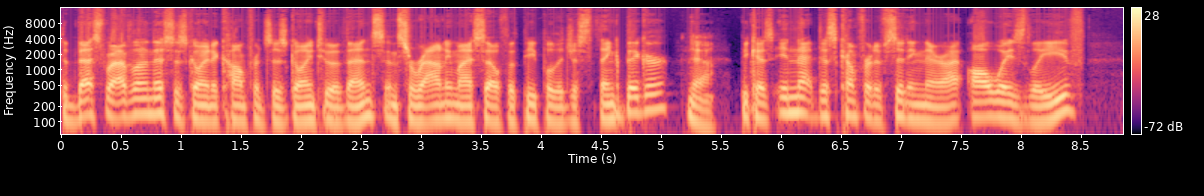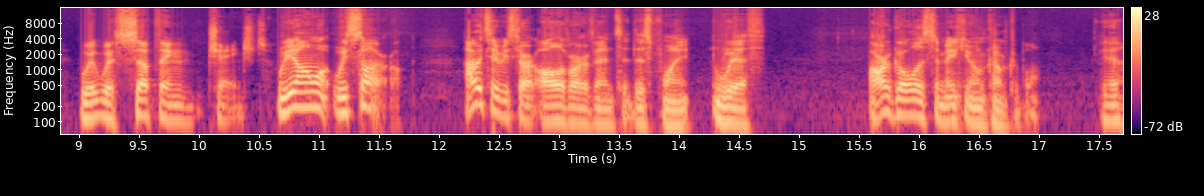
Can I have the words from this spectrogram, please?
the best way I've learned this is going to conferences, going to events, and surrounding myself with people that just think bigger. Yeah. Because in that discomfort of sitting there, I always leave with, with something changed. We all we start. I would say we start all of our events at this point with our goal is to make you uncomfortable. Yeah.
